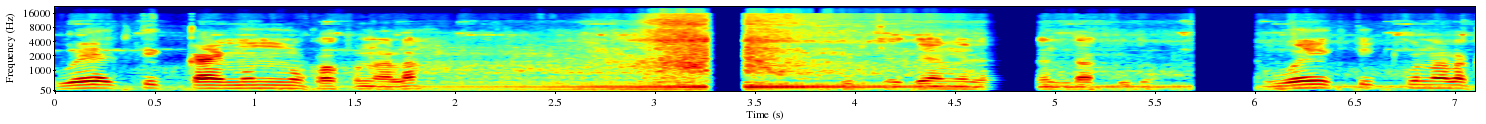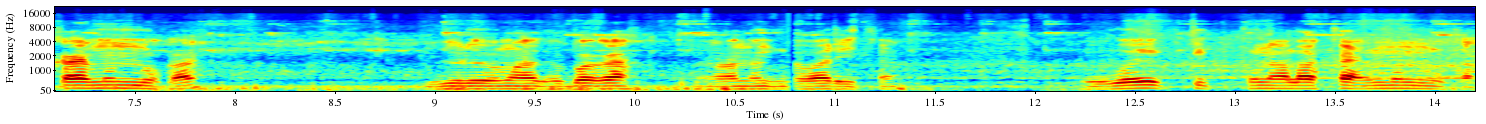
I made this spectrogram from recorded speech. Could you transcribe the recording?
वैयक्तिक काय म्हणू नका. कुणाला पुढच्या कॅमेरा दाखवतो वैयक्तिक कुणाला काय म्हणू नका व्हिडिओ माझा बघा आनंद वारीचा वैयक्तिक कुणाला काय म्हणू नका.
